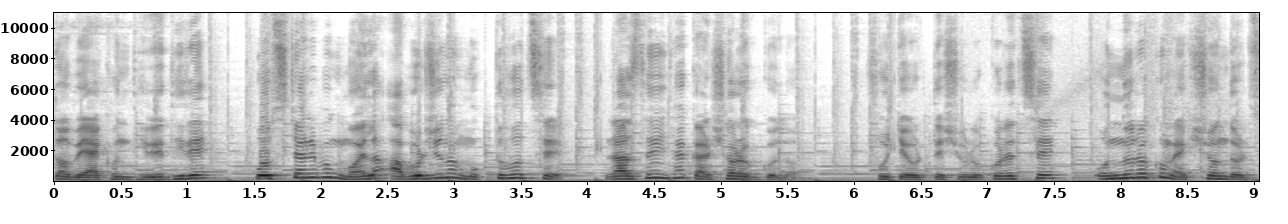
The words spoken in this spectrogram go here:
তবে এখন ধীরে ধীরে পোস্টার এবং ময়লা আবর্জনা মুক্ত হচ্ছে রাজধানী ঢাকার সড়কগুলো। ফুটে উঠতে শুরু করেছে অন্যরকম এক সৌন্দর্য।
